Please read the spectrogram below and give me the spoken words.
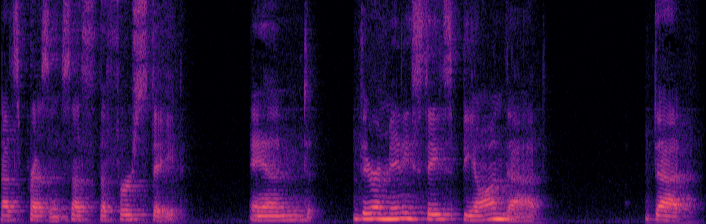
that's presence. That's the first state. And there are many states beyond that that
